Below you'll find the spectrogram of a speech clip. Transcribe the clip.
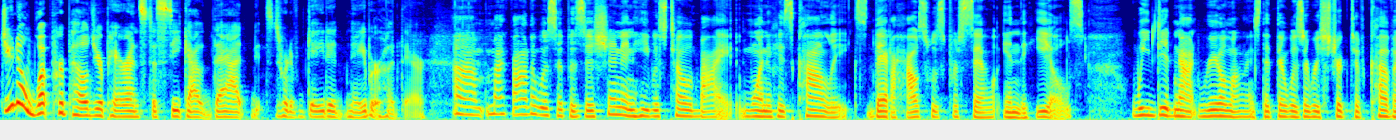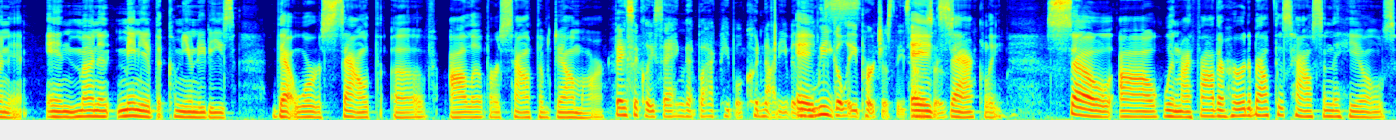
Do you know what propelled your parents to seek out that sort of gated neighborhood there? Um, my father was a physician, and he was told by one of his colleagues that a house was for sale in the Hills we did not realize that there was a restrictive covenant in many, many of the communities that were south of Olive or south of Delmar. Basically saying that black people could not even Ex- legally purchase these houses. Exactly. So uh, when my father heard about this house in the hills,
